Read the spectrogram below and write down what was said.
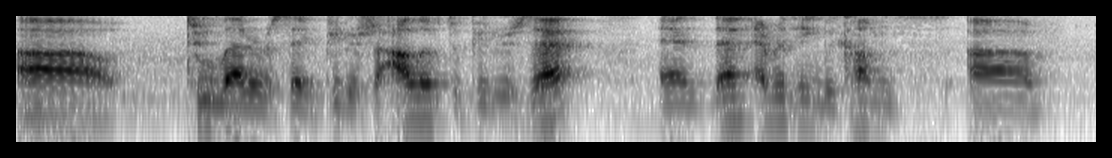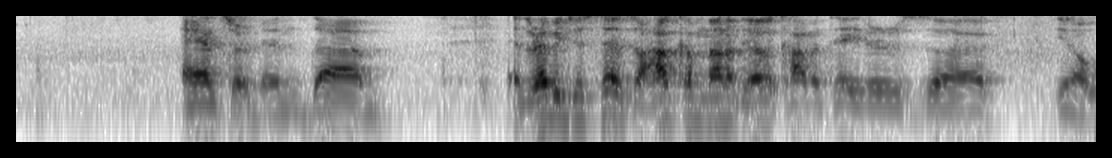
uh, two letters, say Peter Aleph to Peter Zeh, and then everything becomes uh, answered. And um, and the Rebbe just says, so how come none of the other commentators, uh, you know?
